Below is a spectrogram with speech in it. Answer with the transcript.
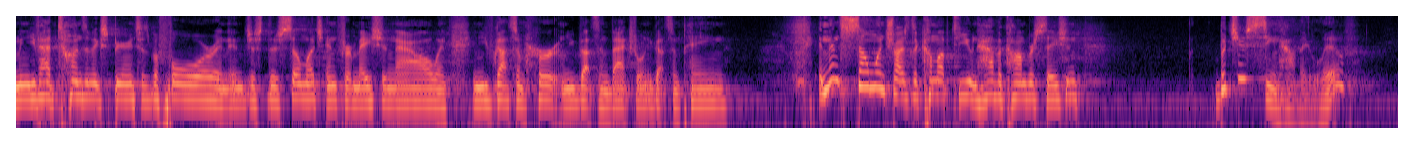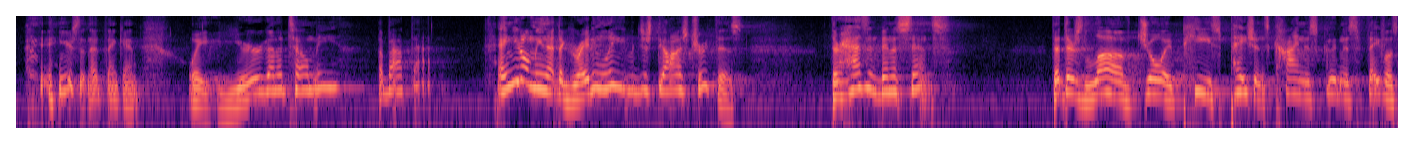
I mean, you've had tons of experiences before, and, and just there's so much information now, and, and you've got some hurt, and you've got some backstory, and you've got some pain. And then someone tries to come up to you and have a conversation, but you've seen how they live. you're sitting there thinking, wait, you're going to tell me about that? And you don't mean that degradingly, just the honest truth is there hasn't been a sense that there's love, joy, peace, patience, kindness, goodness, faithfulness.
